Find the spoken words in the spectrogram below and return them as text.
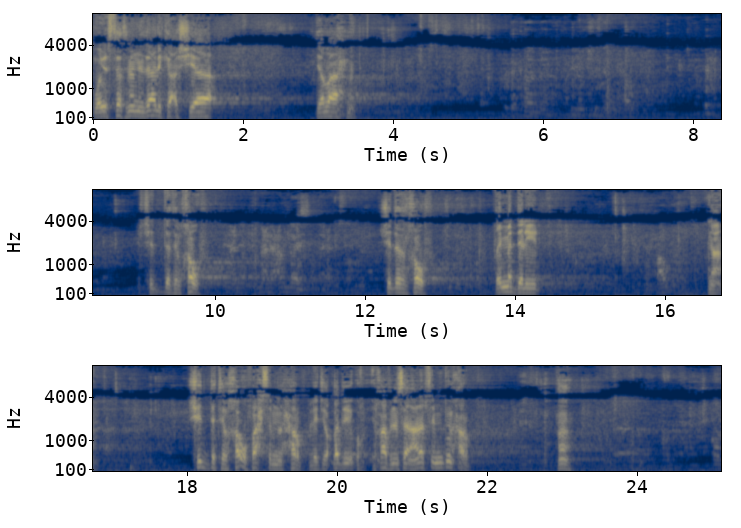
ويستثنى من ذلك أشياء. يلا أحمد. شدة الخوف. شدة الخوف. طيب ما الدليل؟ نعم. شدة الخوف أحسن من الحرب. لأجل قد يخاف الإنسان على نفسه من دون حرب. ها. قول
